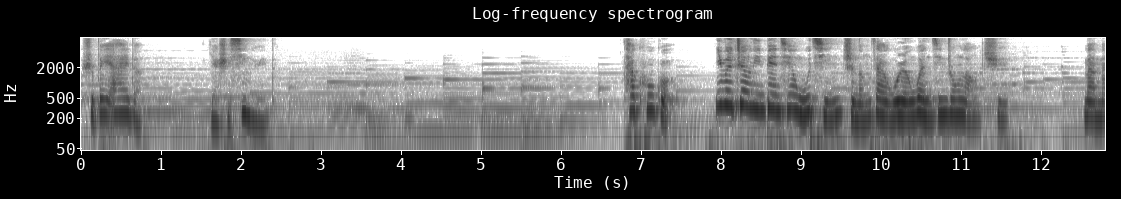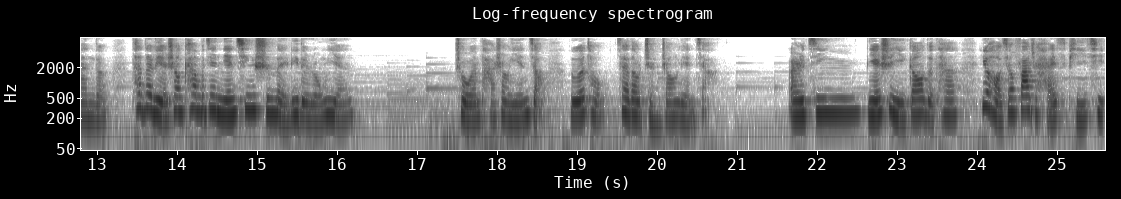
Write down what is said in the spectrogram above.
是悲哀的，也是幸运的。他哭过，因为政令变迁无情，只能在无人问津中老去。慢慢的，他的脸上看不见年轻时美丽的容颜，皱纹爬上眼角、额头，再到整张脸颊。而今年事已高的他，又好像发着孩子脾气，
